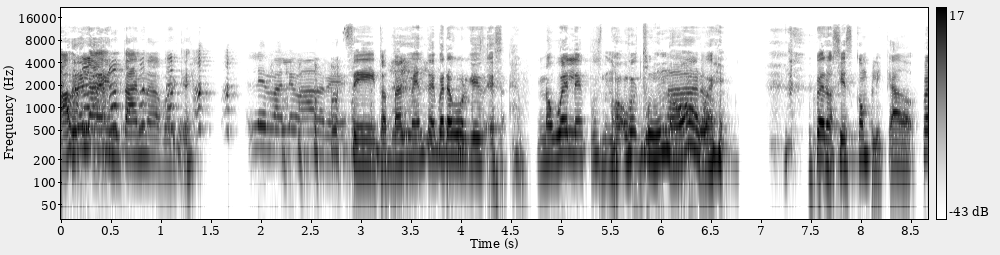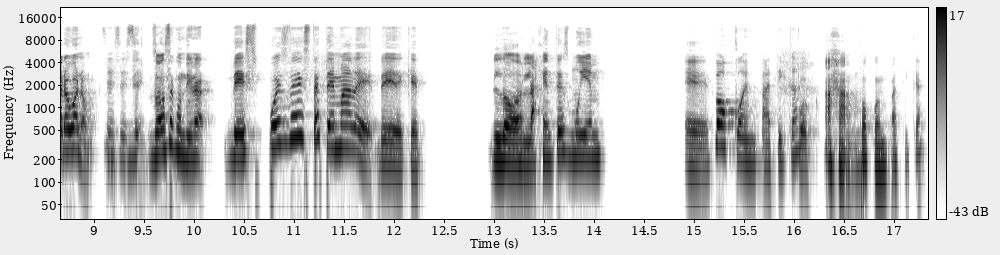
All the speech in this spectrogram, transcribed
abre la ventana porque. Le vale madre. Sí, totalmente, pero porque es- no huele, pues no, tú no, güey. Pero sí es complicado. Pero bueno, Sí, sí, sí. de- vamos a continuar. Después de este tema de, de que lo- la gente es muy, em- eh, Poco empática. Poco. ajá, poco empática.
